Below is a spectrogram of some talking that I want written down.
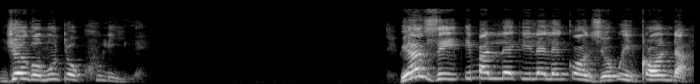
njengomuntu okhulile. Yazi ibalekile lenkonzo yokuyiqonda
